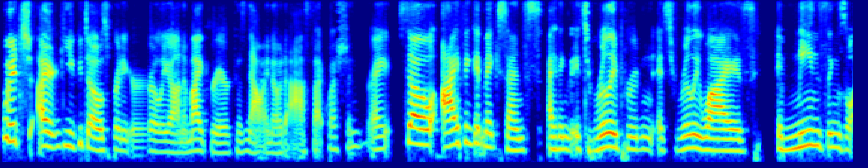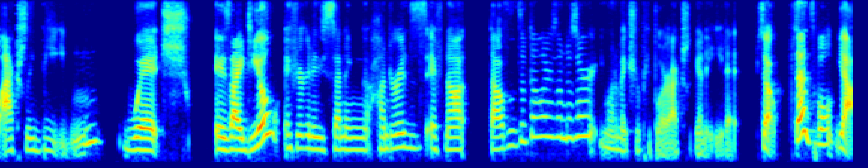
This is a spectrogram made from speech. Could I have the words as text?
which I you could tell was pretty early on in my career because now I know to ask that question, right? So I think it makes sense. I think it's really prudent. It's really wise. It means things will actually be eaten, which is ideal if you're going to be sending hundreds, if not thousands of dollars on dessert, you want to make sure people are actually going to eat it. So, sensible, yeah,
